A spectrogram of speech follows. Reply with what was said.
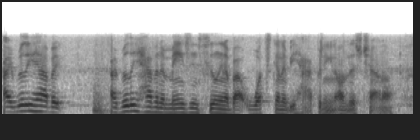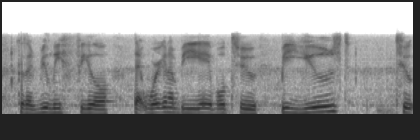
I really have a I really have an amazing feeling about what's going to be happening on this channel because I really feel that we're going to be able to be used to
